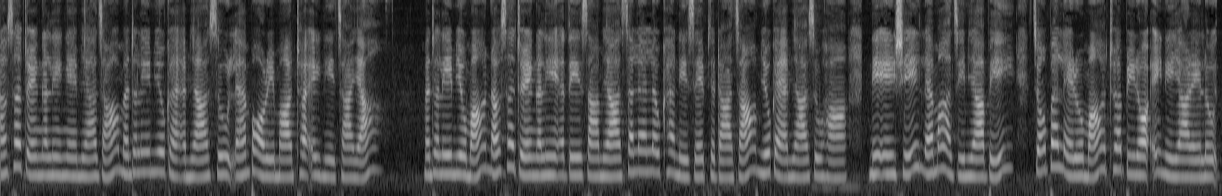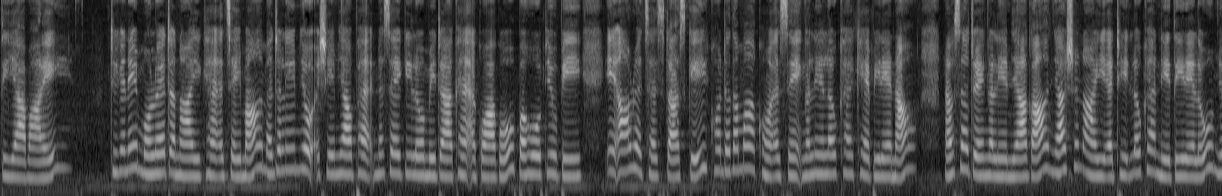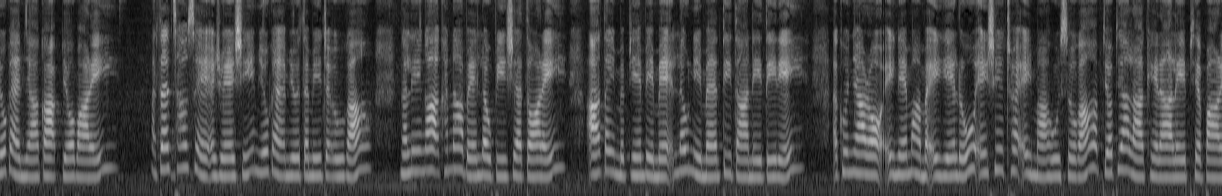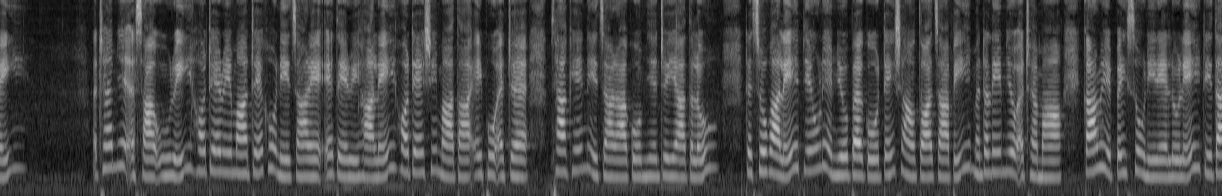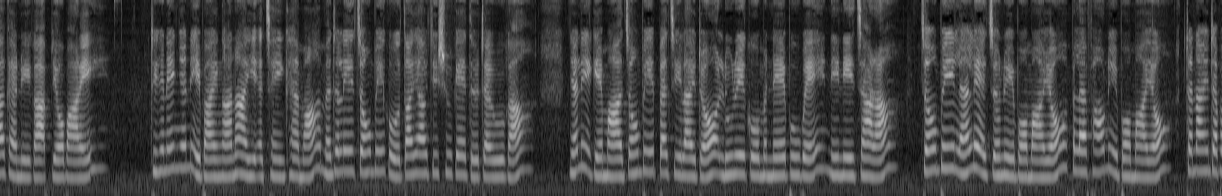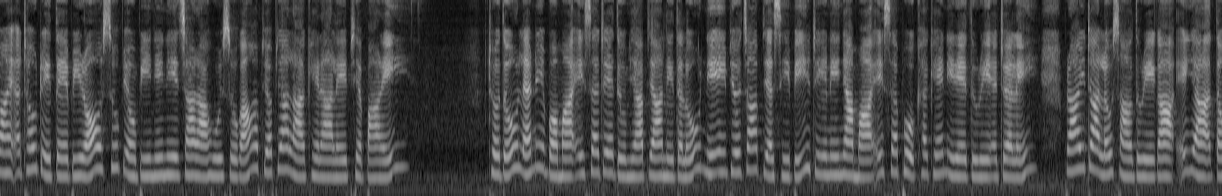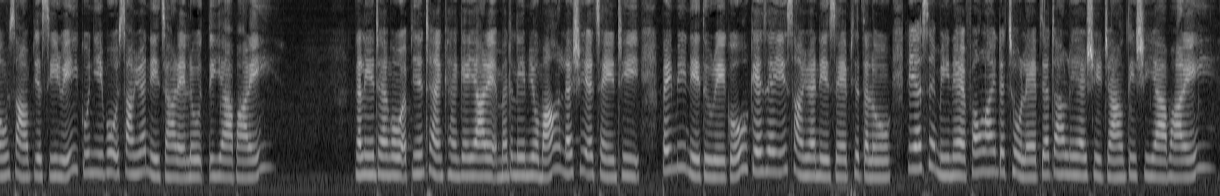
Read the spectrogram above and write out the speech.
နောက်ဆက်တွဲငလင်ငယ်များကြောင့်မန္တလေးမြို့ကအများစုလမ်းပေါ်တွေမှာထွက်အိတ်နေကြရာမန္တလေးမြို့မှာနောက်ဆက်တွဲငလင်အသေးစားများဆက်လက်လှုပ်ခတ်နေဆဲဖြစ်တာကြောင့်မြို့ကန်အများစုဟာနေအိမ်ရှိလမ်းမကြီးများပြီးကျုံးပတ်လည်တို့မှာထွက်ပြီးတော့အိတ်နေရတယ်လို့သိရပါတယ်။ ဒီကနေ့မွန်လွဲတနာရီခန့်အချိန်မှာမန္တလေးမြို့အရှေ့မြောက်ဘက်20ကီလိုမီတာခန့်အကွာကိုဗဟိုပြုပြီးအင်အားရချက်စတာစကီခွန်တသမခွန်အဆင့်ငလင်လောက်ခတ်ခဲ့ပြီးတဲ့နောက်နောက်ဆက်တွဲငလင်များကည8နာရီအထိလောက်ခတ်နေသေးတယ်လို့မြို့ကန်များကပြောပါတယ်။အသက်60အရွယ်ရှိမြို့ကန်အမျိုးသမီးတဦးကငလင်ကခဏပဲလှုပ်ပြီးရက်သွားတယ်။အားသိမ့်မပြင်းပေမဲ့လှုပ်နေမှန်းသိတာနေသေးတယ်။အခုညတော့အိမ်ထဲမှာမအိပ်ရဲလို့အိမ်ရှိထွက်အိမ်မှာဟုဆိုကပြောပြလာခဲ့တာလည်းဖြစ်ပါတယ်။ အထက်မြင့်အဆောက်အဦတွေဟိုတယ်တွေမှာတဲခိုနေကြတဲ့ဧည့်သည်တွေဟာလည်းဟိုတယ်ရှိမှသာအိပ်ဖို့အတွက်ဖြာခင်းနေကြတာကိုမြင်တွေ့ရသလိုတချို့ကလည်းပြင်းဦးလင်မြို့ဘက်ကိုတိမ်းရှောင်သွားကြပြီးမန္တလေးမြို့အထက်မှာကားတွေပိတ်ဆို့နေတယ်လို့လည်းဒေသခံတွေကပြောပါတယ်ဒီကနေ့ညနေပိုင်း9နာရီအချိန်ခန့်မှာမန္တလေးကျုံးဘေးကိုတွားရောက်ကြည့်ရှုခဲ့သူတအူးကညနေခင်းမှာကျုံးဘေးပတ်ကြည့်လိုက်တော့လူတွေကိုမနှဲဘူးပဲနေနေကြတာ ကျုံးပေးလမ်းလေကျွန်းတွေပေါ်မှာရောပလက်ဖောင်းတွေပေါ်မှာရောတနိုင်တစ်ပိုင်းအထုပ်တွေတဲပြီးတော့စုပြုံပြီးနေနေကြတာဟုဆိုကပြောပြလာခဲ့တာလည်းဖြစ်ပါတယ်။ထို့သောလမ်းတွေပေါ်မှာအိတ်ဆက်တဲ့သူများပြားနေသလိုနေအိမ်ပြိုကျပျက်စီးပြီးဒီကနေ့ညမှာအိတ်ဆက်ဖို့ခက်ခဲနေတဲ့သူတွေအတွက်လည်းပရိဒလှုပ်ဆောင်သူတွေကအိယာအသုံးဆောင်ပစ္စည်းတွေကူညီဖို့ဆောင်ရွက်နေကြတယ်လို့သိရပါတယ်။ ငလင်တန်းကိုအပြင်းထန်ခံခဲ့ရတဲ့မန္တလေးမြို့မှာလက်ရှိအချိန်အထိပိတ်မိနေသူတွေကိုကယ်ဆယ်ရေးဆောင်ရွက်နေဆဲဖြစ်တယ်လို့လျှက်စစ်မီနဲ့ဖုန်းလိုင်းတချို့လည်းပြတ်တောက်လျက်ရှိကြောင်းသိရှိရပါတယ်။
